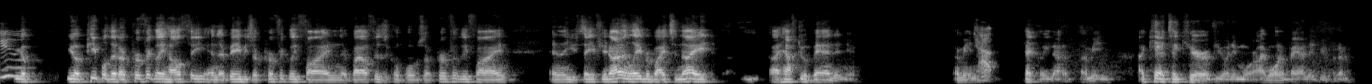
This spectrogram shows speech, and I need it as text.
you know, you have people that are perfectly healthy and their babies are perfectly fine and their biophysical pools are perfectly fine. And then you say, if you're not in labor by tonight, I have to abandon you. I mean, yeah. technically not. I mean, I can't take care of you anymore. I won't abandon you, but I'm,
